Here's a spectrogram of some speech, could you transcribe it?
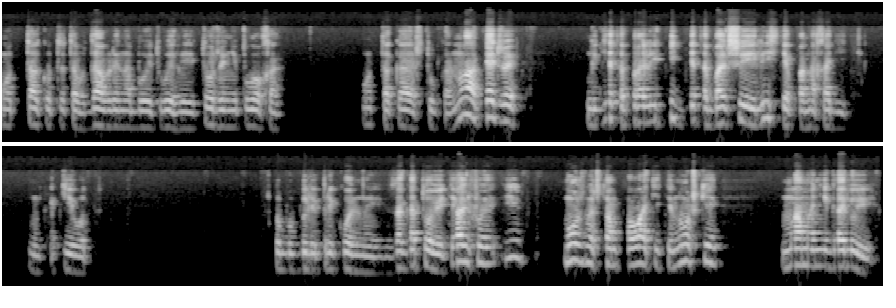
Вот так вот это вдавлено будет выглядеть. Тоже неплохо. Вот такая штука. Ну, опять же, где-то пролепить, где-то большие листья понаходить. Вот такие вот. Чтобы были прикольные. Заготовить альфы. И можно штамповать эти ножки. Мама, не горюй.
